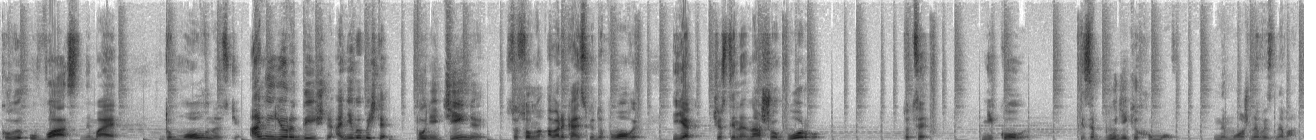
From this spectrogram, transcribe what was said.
коли у вас немає домовленості ані юридичної, ані, вибачте, понятійної стосовно американської допомоги і як частина нашого боргу, то це ніколи і за будь-яких умов не можна визнавати.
